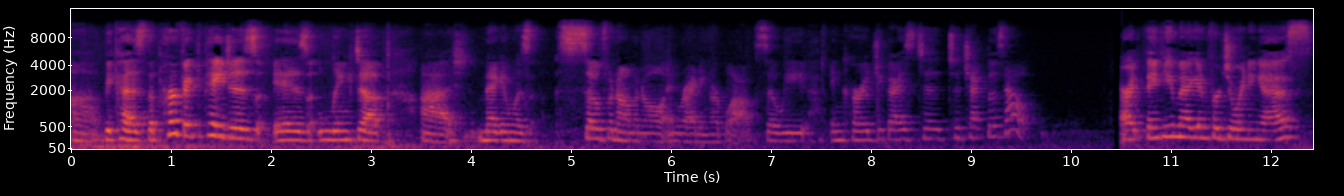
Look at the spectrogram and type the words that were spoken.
uh, because the perfect pages is linked up. Uh, Megan was so phenomenal in writing our blog, so we encourage you guys to to check those out. All right, thank you, Megan, for joining us.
